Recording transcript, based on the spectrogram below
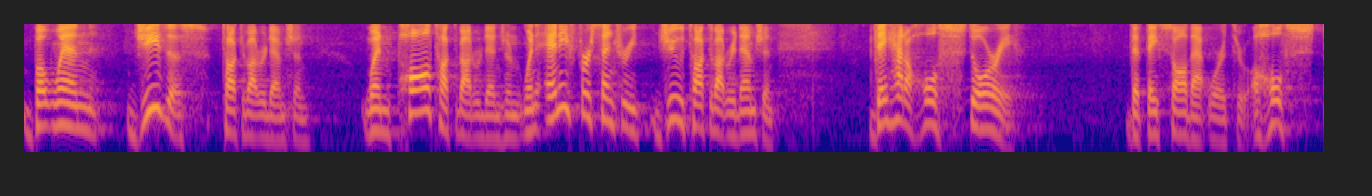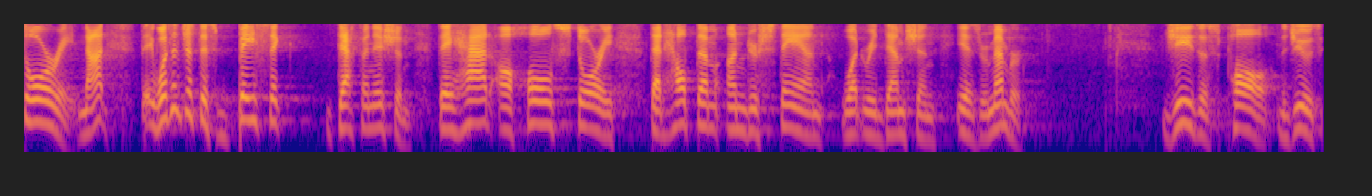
But when Jesus talked about redemption, when Paul talked about redemption, when any first century Jew talked about redemption, they had a whole story that they saw that word through. A whole story. Not it wasn't just this basic definition. They had a whole story that helped them understand what redemption is. Remember, Jesus, Paul, the Jews,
